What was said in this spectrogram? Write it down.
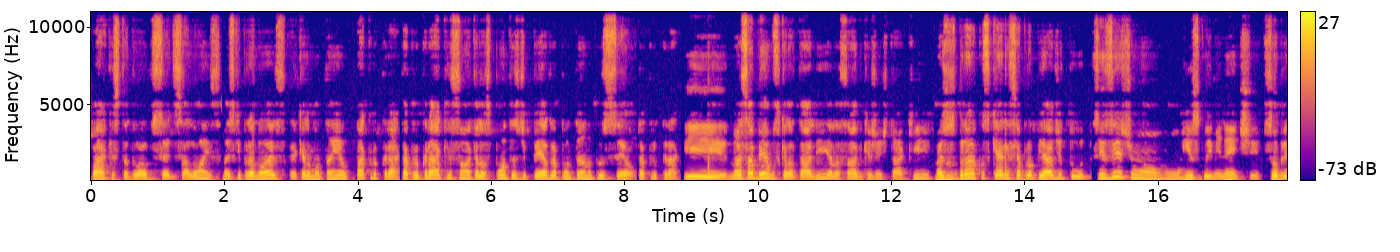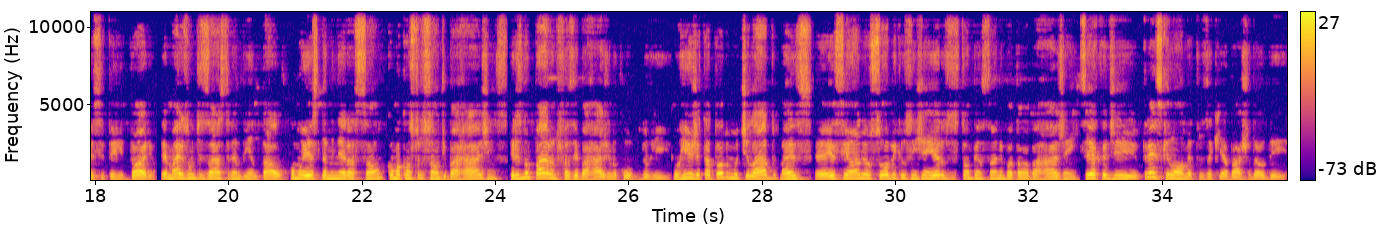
Parque Estadual dos Sete Salões, mas que para nós aquela montanha é o Tacrucrac. Tacrucrac são aquelas pontas de pedra apontando para o céu. Tacrucrac. E nós sabemos que ela está ali, ela sabe que a gente está aqui, mas os brancos querem se apropriar de tudo. Se existe um, um risco iminente sobre esse território, território é mais um desastre ambiental, como esse da mineração, como a construção de barragens. Eles não param de fazer barragem no corpo do rio. O rio já está todo mutilado, mas é, esse ano eu soube que os engenheiros estão pensando em botar uma barragem cerca de 3 quilômetros aqui abaixo da aldeia.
